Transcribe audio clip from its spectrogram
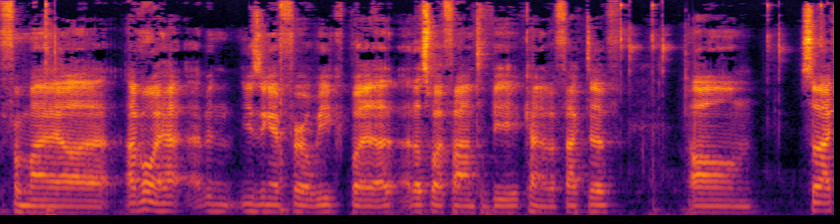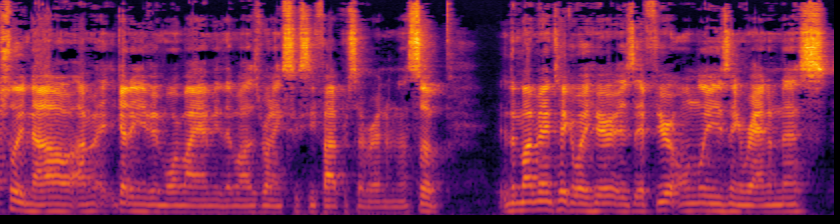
For my, uh, I've only ha- I've been using it for a week, but uh, that's what I found to be kind of effective. Um, so actually now I'm getting even more Miami than when I was running 65% randomness. So the, my main takeaway here is if you're only using randomness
